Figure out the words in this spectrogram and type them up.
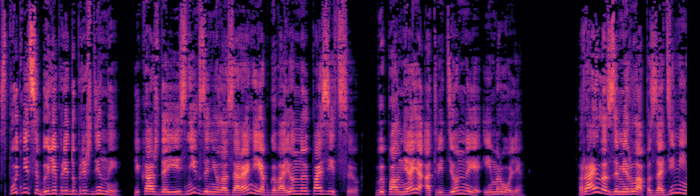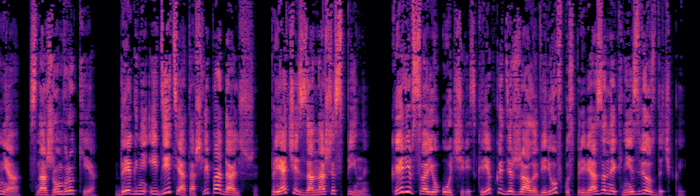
Спутницы были предупреждены, и каждая из них заняла заранее обговоренную позицию, выполняя отведенные им роли. Райла замерла позади меня с ножом в руке. Дегни и дети отошли подальше, прячась за наши спины. Кэрри, в свою очередь, крепко держала веревку с привязанной к ней звездочкой.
